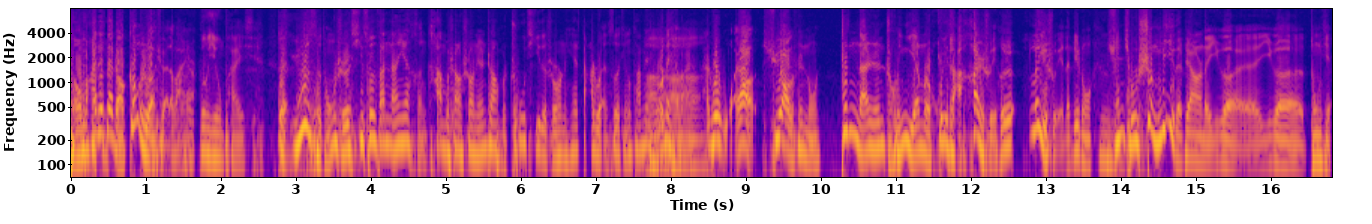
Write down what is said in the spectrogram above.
我们还得再找更热血的玩意儿。更硬派一些。对，与此同时，西村繁男也很看不上少年 Jump 初期的时候那些打软色情擦边球那些玩意儿啊。他说我要需要的是那种真男人、纯爷们儿挥洒汗水和泪水的这种嗯寻求胜利的这样的一个呃一个东西，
